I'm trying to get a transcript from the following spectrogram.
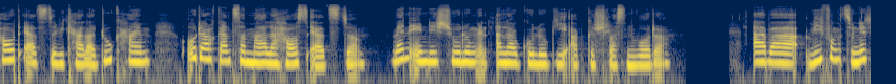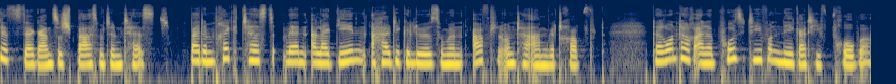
Hautärzte wie Carla Dukheim oder auch ganz normale Hausärzte, wenn eben die Schulung in Allergologie abgeschlossen wurde. Aber wie funktioniert jetzt der ganze Spaß mit dem Test? Bei dem Pricktest werden allergenhaltige Lösungen auf den Unterarm getropft, darunter auch eine Positiv- und Negativprobe.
